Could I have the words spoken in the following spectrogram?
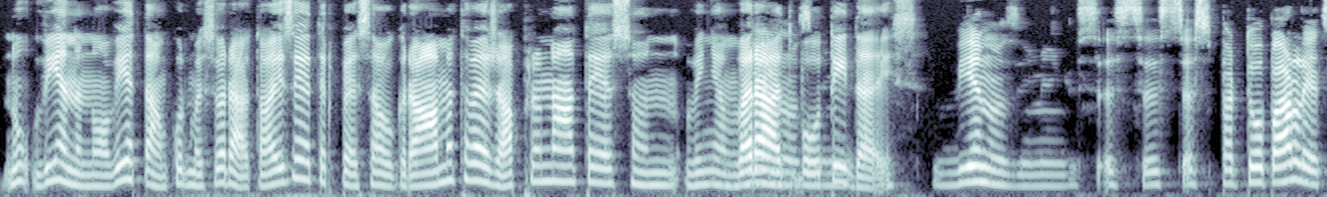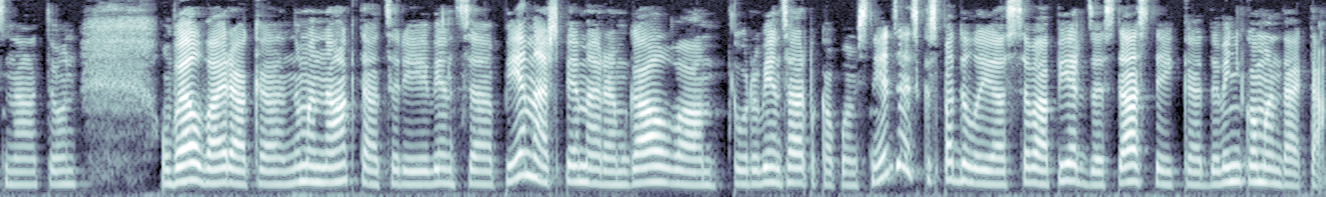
nu, viena no vietām, kur mēs varētu aiziet, ir pie savu grāmatveža, aprunāties, un viņam varētu būt idejas. Viennozīmīgi. Es, es, es, es par to pārliecināta. Un, un vēl vairāk, nu, man nāk tāds arī viens piemērs, piemēram, galvā, kur viens ārpakalpojums sniedzējs, kas padalījās savā pieredzē, stāstīja, ka viņa komandā ir tā.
